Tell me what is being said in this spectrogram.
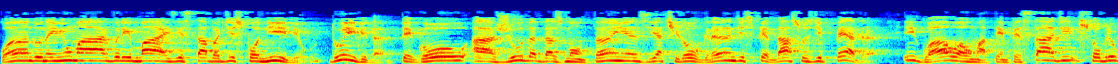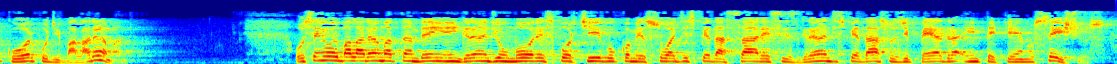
Quando nenhuma árvore mais estava disponível, Dúvida pegou a ajuda das montanhas e atirou grandes pedaços de pedra, igual a uma tempestade, sobre o corpo de Balarama. O senhor Balarama, também em grande humor esportivo, começou a despedaçar esses grandes pedaços de pedra em pequenos seixos.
